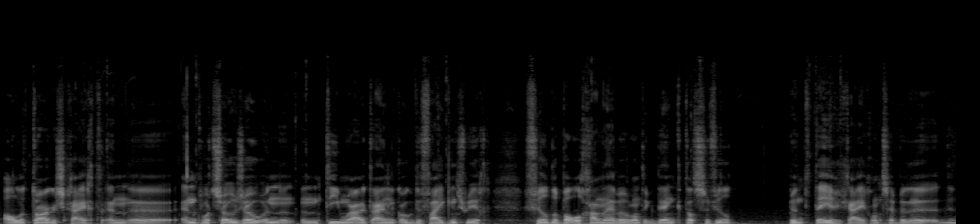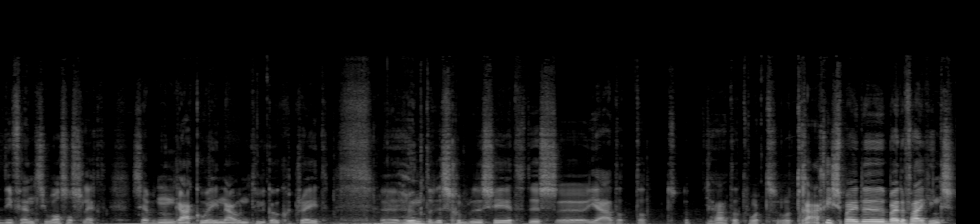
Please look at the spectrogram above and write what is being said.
alle targets krijgt. En, uh, en het wordt sowieso een, een team waar uiteindelijk ook de Vikings weer veel de bal gaan hebben. Want ik denk dat ze veel punten tegenkrijgen. Want ze hebben, eh, de defensie was al slecht. Ze hebben een Ngakwe nou natuurlijk ook getrade. Eh, Hunter is geblesseerd. Dus eh, ja, dat, dat, ja, dat wordt, wordt tragisch bij de, bij de Vikings.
